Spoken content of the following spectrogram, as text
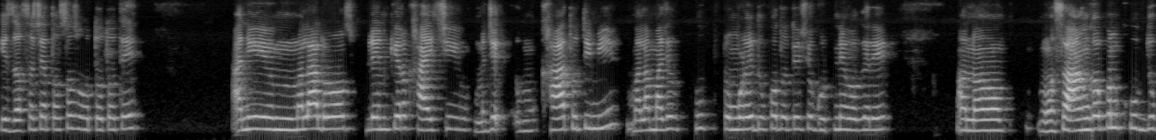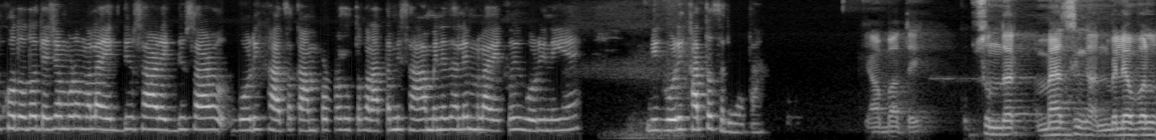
की जसंच्या तसंच होत होतं ते. आणि मला रोज प्लेन केअर खायची म्हणजे खात होती मी. मला माझे खूप टोंगळे दुखत होते असे घुटणे वगैरे. आणि असं अंग पण खूप दुखत होतं. त्याच्यामुळे मला एक दिवसाआड एक दिवसाआड गोळी खायचं काम पडत होतं. पण आता मी सहा महिने झाले मला एकही गोळी नाही आहे मी गोळी खातच नाही आता. क्या बात है खूप सुंदर अमेजिंग अनबिलेबल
